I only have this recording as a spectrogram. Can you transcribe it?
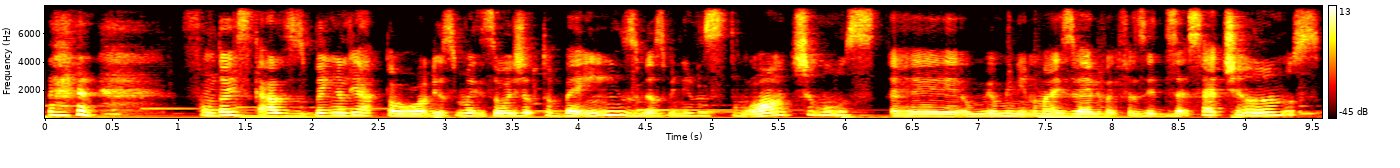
São dois casos bem aleatórios, mas hoje eu tô bem, os meus meninos estão ótimos. É, o meu menino mais velho vai fazer 17 anos,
